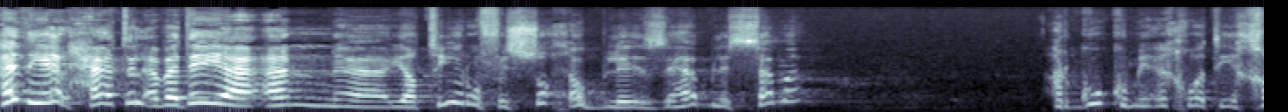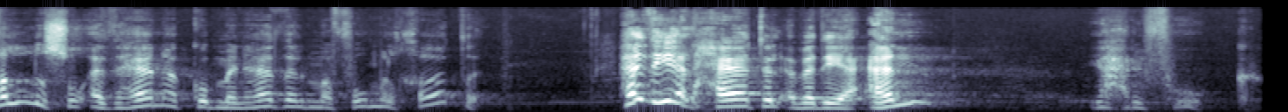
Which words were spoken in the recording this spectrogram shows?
هذه هي الحياة الأبدية أن يطيروا في السحب للذهاب للسماء. أرجوكم يا إخوتي خلصوا أذهانكم من هذا المفهوم الخاطئ. هذه هي الحياة الأبدية أن يعرفوك.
